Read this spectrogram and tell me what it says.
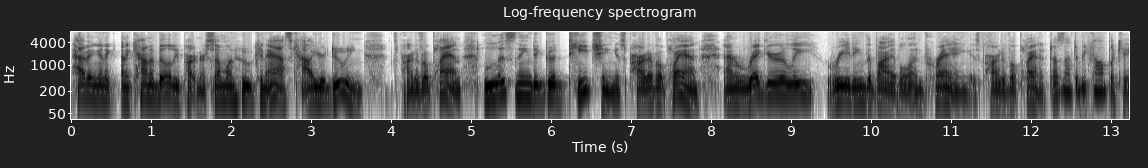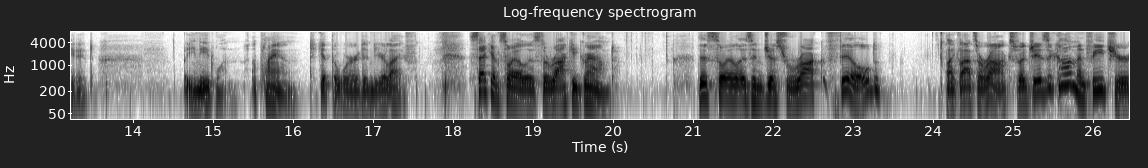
Having an, an accountability partner, someone who can ask how you're doing, it's part of a plan. Listening to good teaching is part of a plan. And regularly reading the Bible and praying is part of a plan. It doesn't have to be complicated, but you need one, a plan to get the word into your life. Second soil is the rocky ground. This soil isn't just rock filled, like lots of rocks, which is a common feature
